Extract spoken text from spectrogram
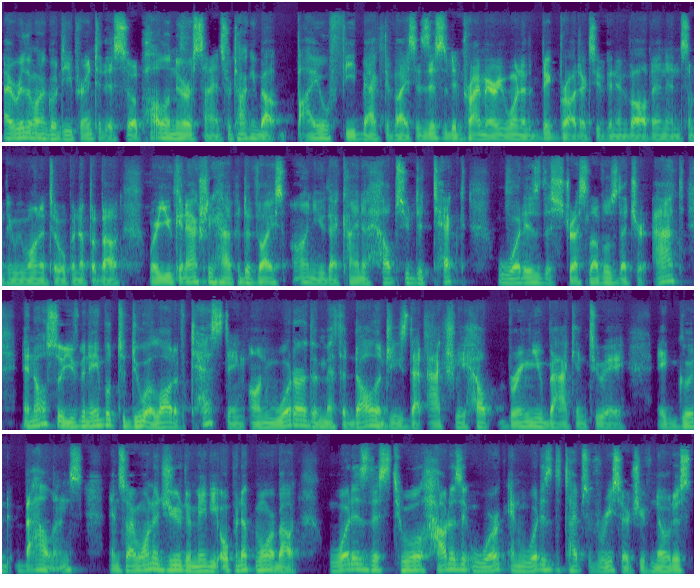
I really want to go deeper into this. So, Apollo Neuroscience, we're talking about biofeedback devices. This has been primary one of the big projects we've been involved in and something we wanted to open up about, where you can actually have a device on you that kind of helps you detect what is the stress levels that you're at. And also, you've been able to do a lot of testing on what are the methodologies that actually help bring you back into a, a good balance. And so, I wanted you to maybe open up more about what is this tool, how does it work, and what is the types of research you've noticed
